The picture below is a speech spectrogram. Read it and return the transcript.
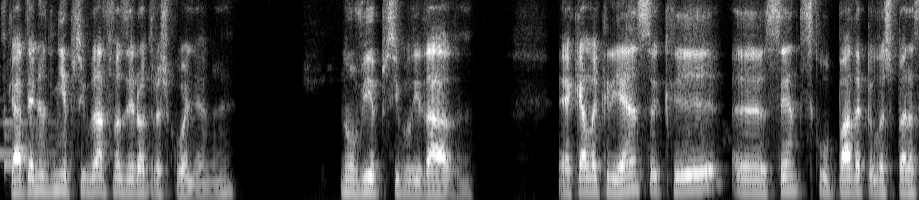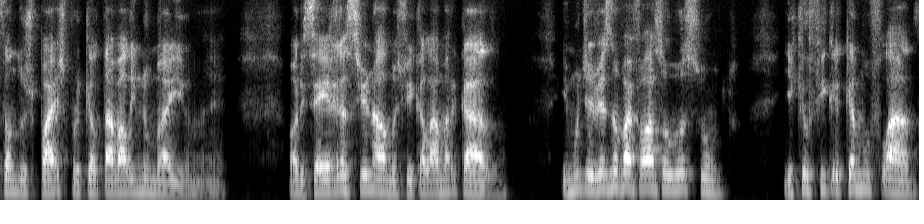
Se calhar até não tinha possibilidade de fazer outra escolha, não é? Não havia possibilidade é aquela criança que uh, sente-se culpada pela separação dos pais porque ele estava ali no meio. É? Ora, isso é irracional, mas fica lá marcado. E muitas vezes não vai falar sobre o assunto. E aquilo fica camuflado.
